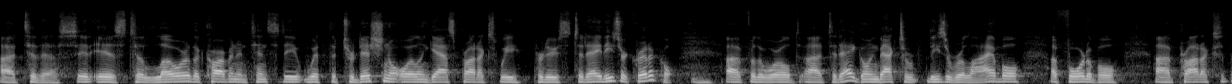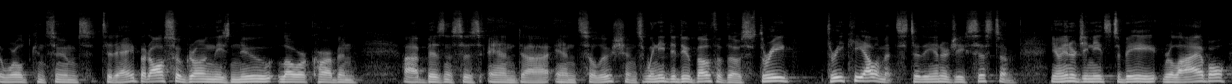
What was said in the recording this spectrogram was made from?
uh, to this. It is to lower the carbon intensity with the traditional oil and gas products we produce today. These are critical mm-hmm. uh, for the world uh, today. Going back to these are reliable, affordable uh, products that the world consumes today, but also growing these new lower carbon uh, businesses and, uh, and solutions. We need to do both of those. Three, three key elements to the energy system. You know, energy needs to be reliable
